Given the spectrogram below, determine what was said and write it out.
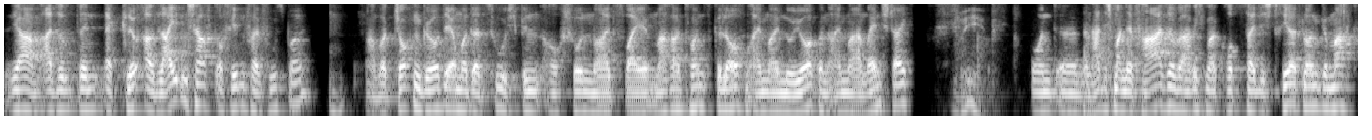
ja, also wenn also Leidenschaft auf jeden Fall Fußball. Mhm. Aber Joggen gehört ja immer dazu. Ich bin auch schon mal zwei Marathons gelaufen, einmal in New York und einmal am Rennsteig. Ui. Und äh, dann hatte ich mal eine Phase, da habe ich mal kurzzeitig Triathlon gemacht.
